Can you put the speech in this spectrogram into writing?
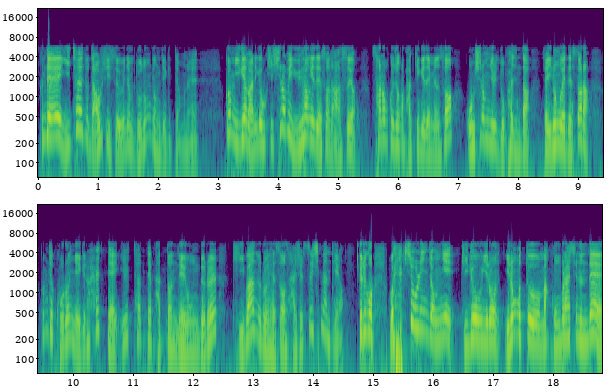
근데 2차에도 나올 수 있어요. 왜냐면 노동경제이기 때문에 그럼 이게 만약에 혹시 실업의 유형에 대해서 나왔어요. 산업 구조가 바뀌게 되면서 오 실업률이 높아진다. 자 이런 거에 대해 써라. 그럼 이제 그런 얘기를 할 때 1차 때 봤던 내용들을 기반으로 해서 사실 쓰시면 돼요. 그리고 뭐 핵시 올린 정리, 비교 이론 이런 것도 막 공부를 하시는데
